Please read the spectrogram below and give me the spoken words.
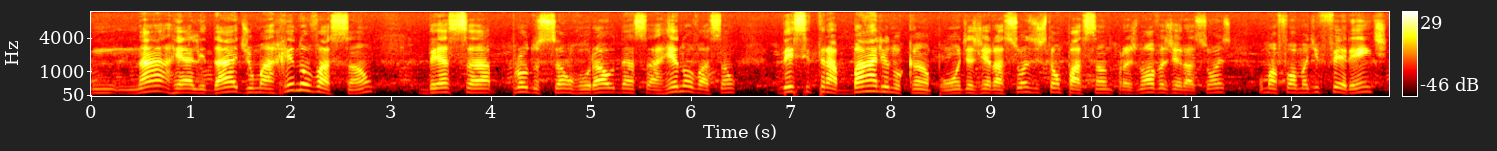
na realidade uma renovação dessa produção rural, dessa renovação desse trabalho no campo, onde as gerações estão passando para as novas gerações uma forma diferente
